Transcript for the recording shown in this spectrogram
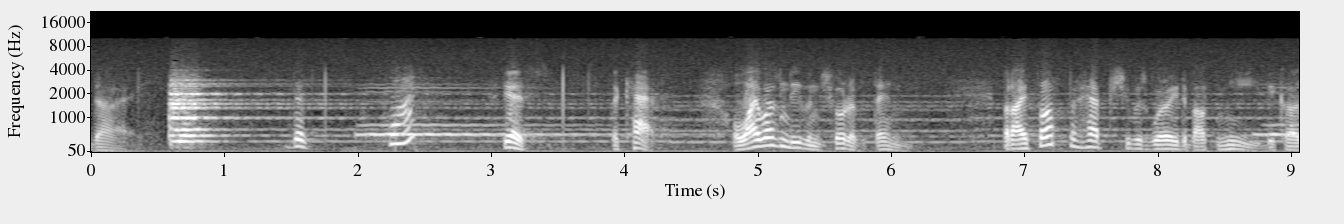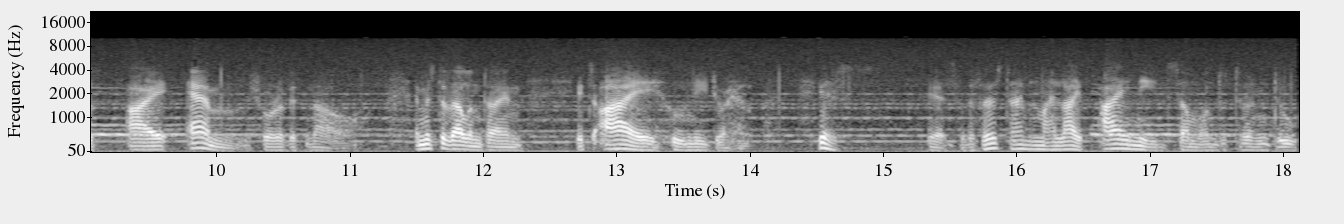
die. The what? Yes, the cat. Oh, I wasn't even sure of it then. But I thought perhaps she was worried about me because I am sure of it now. And Mr. Valentine, it's I who need your help. Yes, yes, for the first time in my life, I need someone to turn to.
